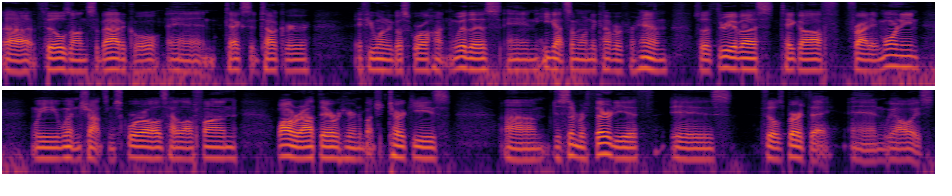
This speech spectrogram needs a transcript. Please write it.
Uh, Phil's on sabbatical and texted Tucker if he wanted to go squirrel hunting with us, and he got someone to cover for him. So the three of us take off Friday morning. We went and shot some squirrels, had a lot of fun. While we're out there, we're hearing a bunch of turkeys. Um, December 30th is Phil's birthday, and we always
